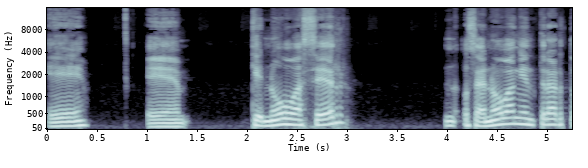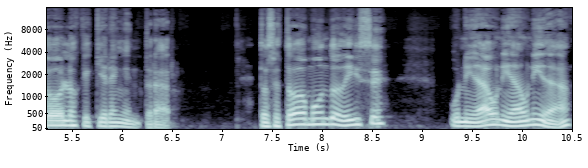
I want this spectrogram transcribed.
es eh, que no va a ser, o sea, no van a entrar todos los que quieren entrar. Entonces todo el mundo dice unidad, unidad, unidad.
